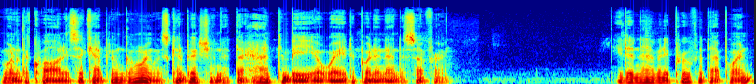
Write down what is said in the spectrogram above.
One of the qualities that kept him going was conviction that there had to be a way to put an end to suffering. He didn't have any proof at that point.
